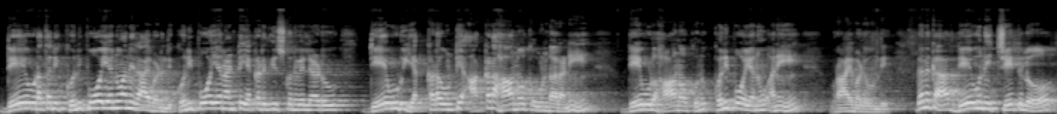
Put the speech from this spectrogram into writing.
దేవుడు అతని కొనిపోయెను అని రాయబడింది. కొనిపోయానంటే అంటే ఎక్కడికి తీసుకుని వెళ్ళాడు? దేవుడు ఎక్కడ ఉంటే అక్కడ హానోకు ఉండాలని దేవుడు హానోకును కొనిపోయను అని వ్రాయబడి ఉంది. గనక దేవుని చేతిలో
